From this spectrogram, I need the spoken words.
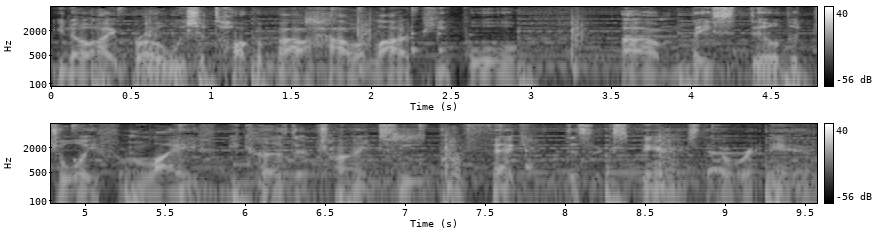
you know, like, bro, we should talk about how a lot of people um, they steal the joy from life because they're trying to perfect this experience that we're in.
